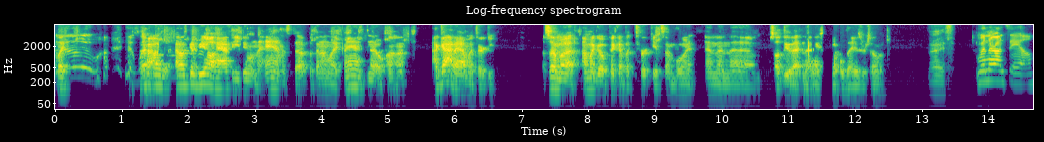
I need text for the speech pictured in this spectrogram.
like so I was, I was gonna be all happy doing the ham and stuff, but then I'm like, man, no, uh, uh I gotta have my turkey. So I'm uh, I'm gonna go pick up a turkey at some point, and then um, so I'll do that in the next couple days or something. Nice. when they're on sale.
